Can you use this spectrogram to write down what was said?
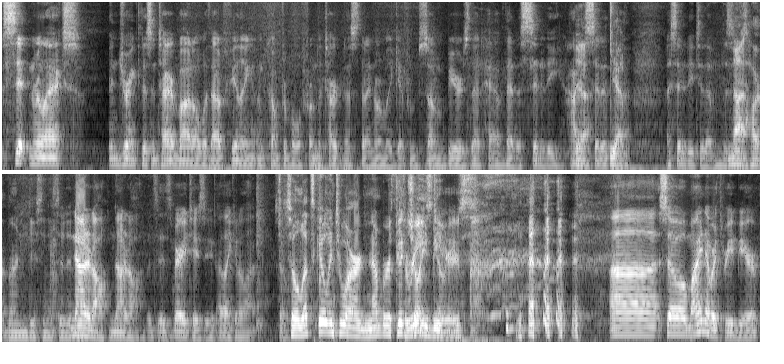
sit and relax and drink this entire bottle without feeling uncomfortable from the tartness that I normally get from some beers that have that acidity, high Yeah. acidity, Yeah. Acidity to them. This Not is, heartburn inducing acidity. not at all, not at all. It's, it's very tasty. I like it a lot. So. So let's go into our number Good three choice, beers. Uh, so my number three beer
